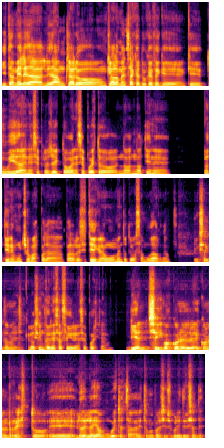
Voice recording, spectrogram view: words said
Y también le da, le da un claro, un claro mensaje a tu jefe que, que tu vida en ese proyecto o en ese puesto no, no tiene, no tiene mucho más para, para resistir, que en algún momento te vas a mudar, ¿no? Exactamente. Eh, que no te interesa seguir en ese puesto, ¿no? Bien, seguimos con el, con el resto. Eh, lo del layout, uh, esto, está, esto me parece súper interesante.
